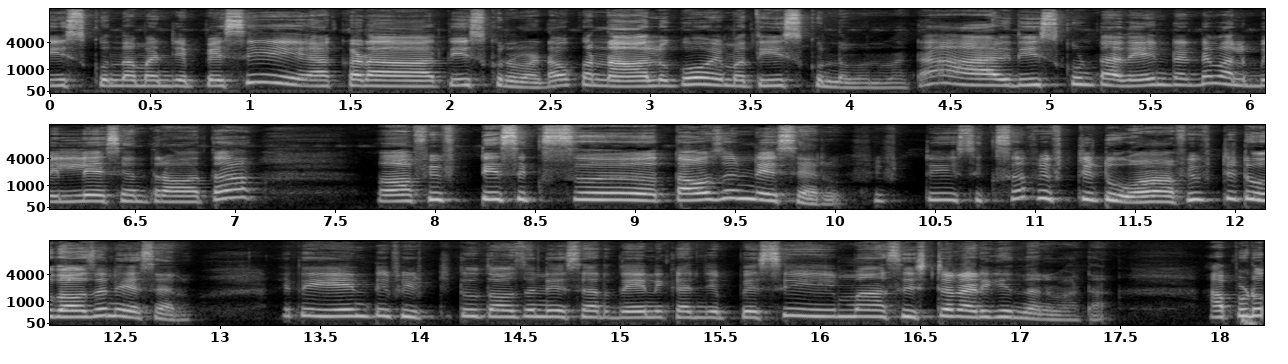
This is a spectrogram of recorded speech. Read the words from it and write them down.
తీసుకుందామని చెప్పేసి అక్కడ తీసుకున్నమాట ఒక నాలుగో ఏమో తీసుకున్నాం అనమాట అవి తీసుకుంటే అదేంటంటే వాళ్ళు బిల్ వేసిన తర్వాత ఫిఫ్టీ సిక్స్ థౌజండ్ వేశారు. Fifty six fifty two fifty two thousand వేశారు. అయితే ఏంటి ఫిఫ్టీ టూ థౌజండ్ వేశారు దేనికని చెప్పేసి మా సిస్టర్ అడిగిందనమాట. అప్పుడు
